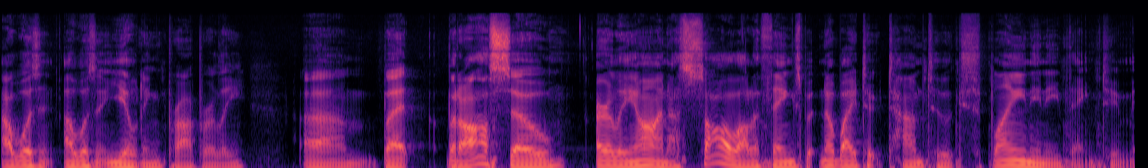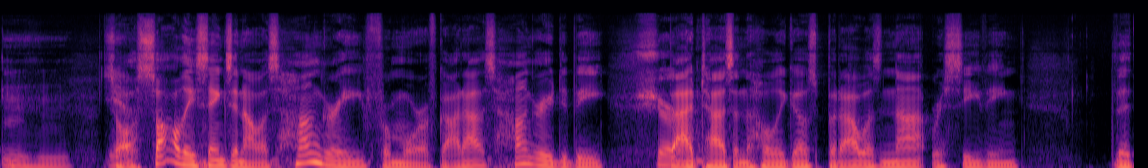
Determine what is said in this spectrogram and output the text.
I wasn't I wasn't yielding properly. Um, but but also early on, I saw a lot of things, but nobody took time to explain anything to me. Mm-hmm. So I saw these things and I was hungry for more of God. I was hungry to be Sure. baptized in the Holy Ghost, but I was not receiving the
